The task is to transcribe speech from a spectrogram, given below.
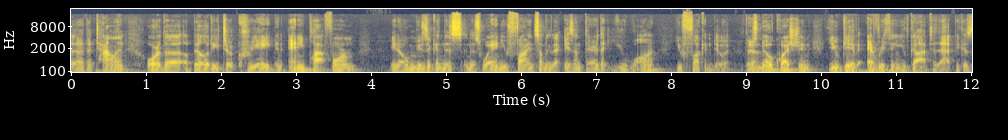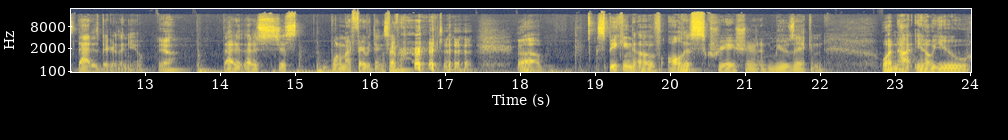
uh, the talent or the ability to create in any platform you know music in this in this way and you find something that isn't there that you want you fucking do it there's Yeah. no question you give everything you've got to that because that is bigger than you Yeah. that is that is just one of my favorite things I've ever heard. um, speaking of all this creation and music and whatnot, you know, you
